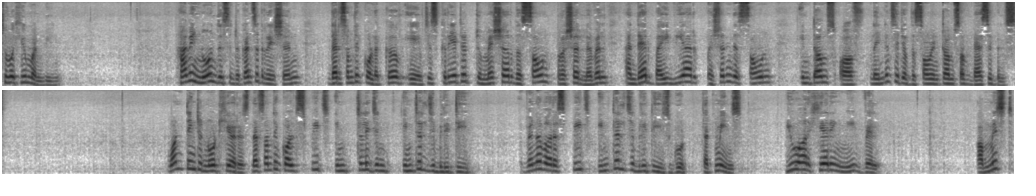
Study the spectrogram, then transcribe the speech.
to a human being. Having known this into consideration, there is something called a curve A, which is created to measure the sound pressure level, and thereby we are measuring the sound in terms of the intensity of the sound in terms of decibels. One thing to note here is there's something called speech intelligent intelligibility. Whenever a speech intelligibility is good, that means you are hearing me well. Amidst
